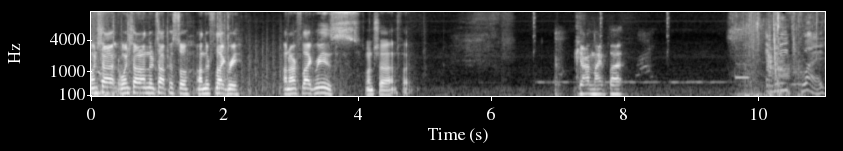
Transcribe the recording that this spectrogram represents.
One shot, one shot on their top pistol, on their flag re. On our flag re is one shot. Fuck. Got night flat. Enemy flag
